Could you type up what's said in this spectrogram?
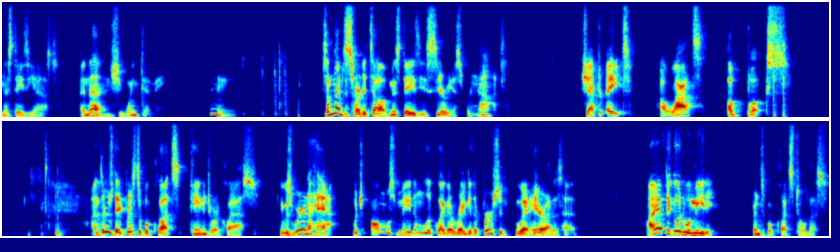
Miss Daisy asked. And then she winked at me. Hmm. Sometimes it's hard to tell if Miss Daisy is serious or not. Chapter 8 A Lot of Books. On Thursday, Principal Klutz came into our class. He was wearing a hat, which almost made him look like a regular person who had hair on his head. I have to go to a meeting, Principal Klutz told us.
